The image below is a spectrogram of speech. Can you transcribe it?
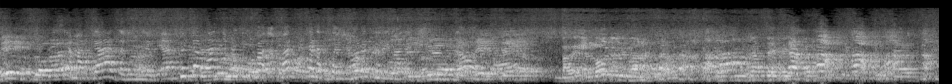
eh, noi siamo a casa, non ne abbiamo. Aspetta un attimo che qua, a parte che la stagnola che rimane eh. Ma allora rimane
